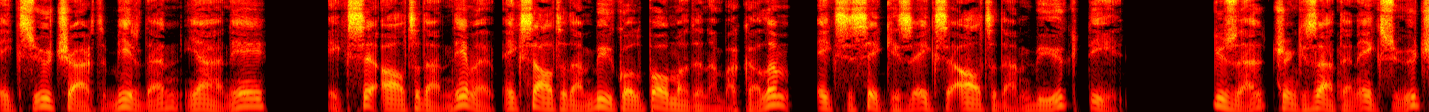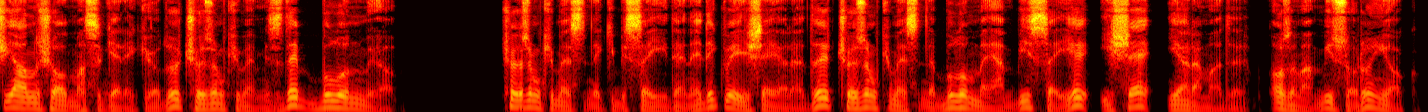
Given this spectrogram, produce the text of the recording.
eksi 3 artı 1'den yani eksi 6'dan değil mi? Eksi 6'dan büyük olup olmadığına bakalım. Eksi 8, eksi 6'dan büyük değil. Güzel, çünkü zaten eksi 3 yanlış olması gerekiyordu. Çözüm kümemizde bulunmuyor. Çözüm kümesindeki bir sayıyı denedik ve işe yaradı. Çözüm kümesinde bulunmayan bir sayı işe yaramadı. O zaman bir sorun yok.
